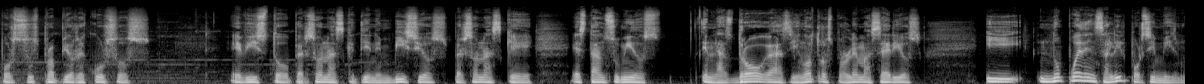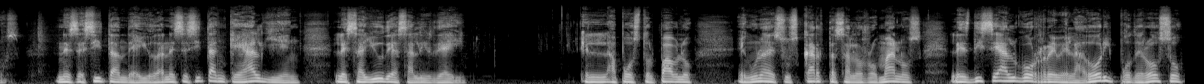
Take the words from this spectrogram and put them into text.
por sus propios recursos. He visto personas que tienen vicios, personas que están sumidos en las drogas y en otros problemas serios y no pueden salir por sí mismos. Necesitan de ayuda, necesitan que alguien les ayude a salir de ahí. El apóstol Pablo, en una de sus cartas a los romanos, les dice algo revelador y poderoso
